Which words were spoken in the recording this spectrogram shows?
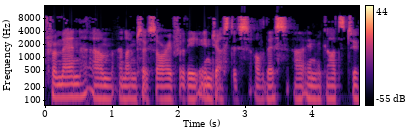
for men, um, and I'm so sorry for the injustice of this uh, in regards to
